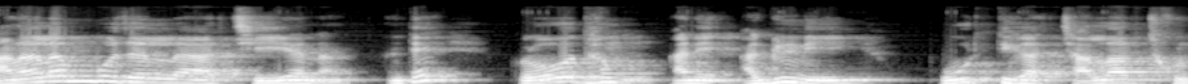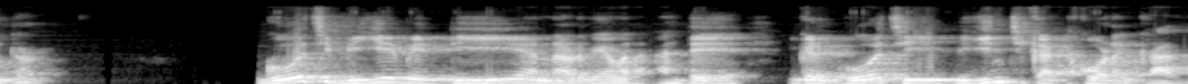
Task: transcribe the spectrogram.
అనలంబు జల్లార్చి అన్నాడు అంటే క్రోధం అనే అగ్నిని పూర్తిగా చల్లార్చుకుంటాడు. గోచి బిగియబెట్టి అన్నాడు వేమన. అంటే ఇక్కడ గోచి బిగించి కట్టుకోవడం కాదు.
